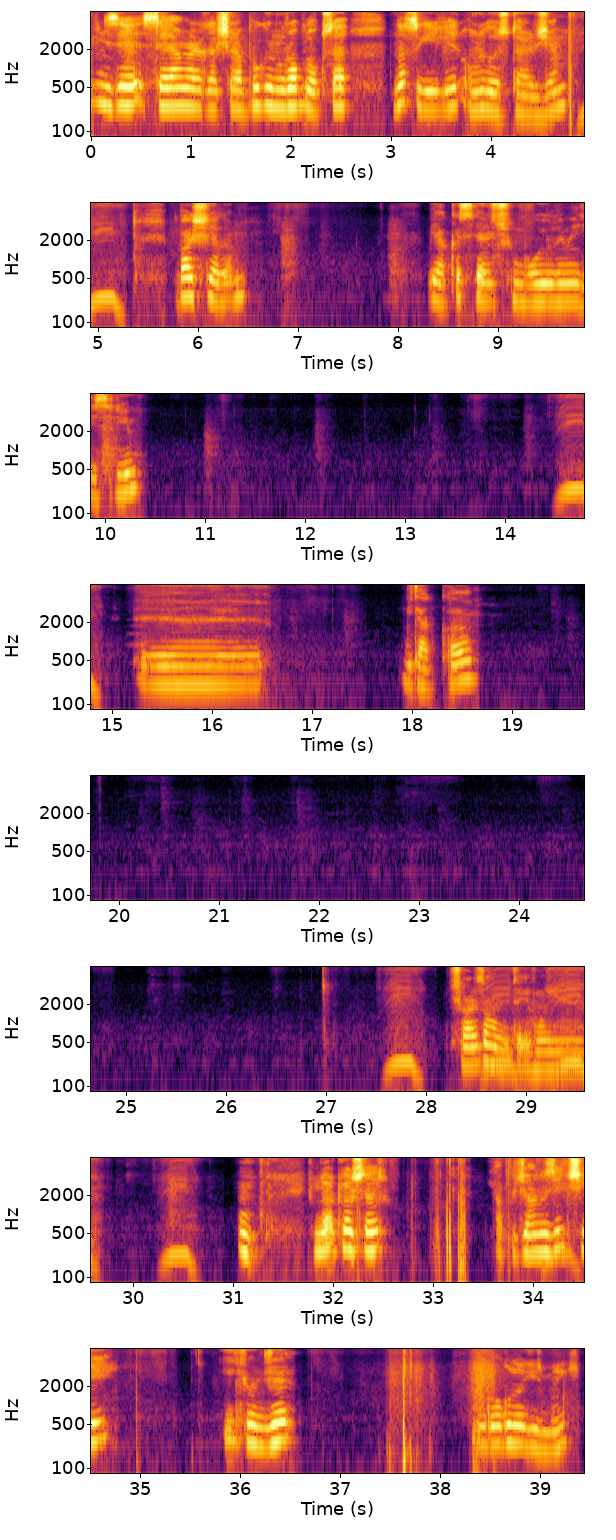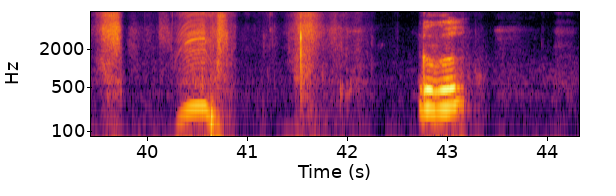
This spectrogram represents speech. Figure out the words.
Hepinize selam arkadaşlar. Bugün Roblox'a nasıl gelir onu göstereceğim. Başlayalım. Bir dakika sizler için bu uygulamayı da. Ee, bir dakika. Şarj almıyor telefon ya. Şimdi arkadaşlar yapacağınız ilk şey ilk önce Google'a girmek. Google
